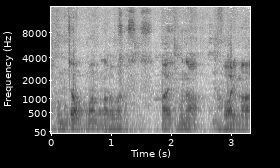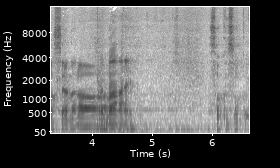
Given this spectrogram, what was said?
僕も。あお前もな。ラはいほな。終わります。さよなら。バイバイ。即即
